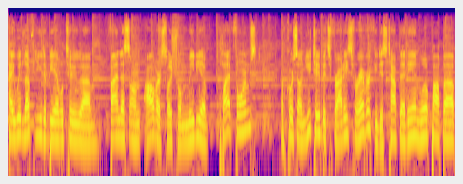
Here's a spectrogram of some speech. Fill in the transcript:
Hey, we'd love for you to be able to um, find us on all of our social media platforms. Of course, on YouTube, it's Fridays Forever. If you just type that in, we'll pop up.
